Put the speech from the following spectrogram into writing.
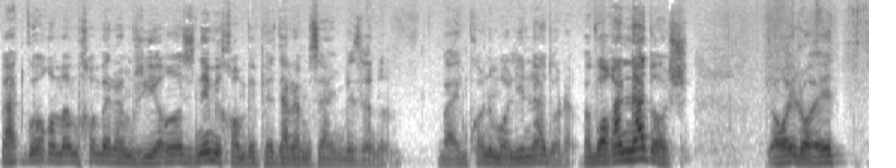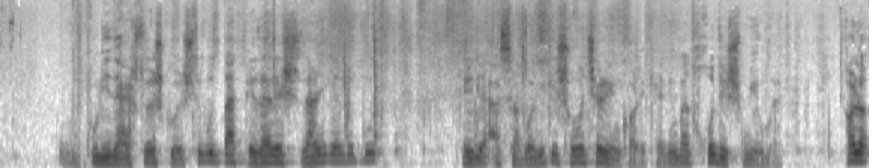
بعد گفت آقا من می‌خوام برم ریاض نمی‌خوام به پدرم زنگ بزنم و امکان مالی ندارم. و واقعا نداشت که آقای رائد پولی در اختیارش گذاشته بود بعد پدرش زنگ زده بود. خیلی عصبانی که شما چرا این کار کردین؟ بعد خودش میومد حالا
